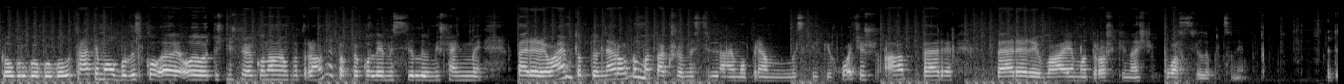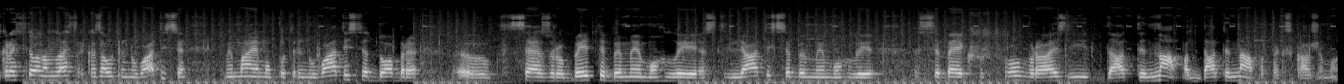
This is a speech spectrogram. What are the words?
go, go, go, go, go. Тратимо обов'язково, е, точніше, економимо патрони, тобто, коли ми стріли в мішень, ми перериваємо, тобто не робимо так, що ми стріляємо прямо скільки хочеш, а пере, перериваємо трошки наші постріли, пацани. От якраз цього нам Лестер казав тренуватися. Ми маємо потренуватися добре, е, все зробити, би ми могли стрілятися, би ми могли себе, якщо що, в разі дати напад, дати напад, так скажемо.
